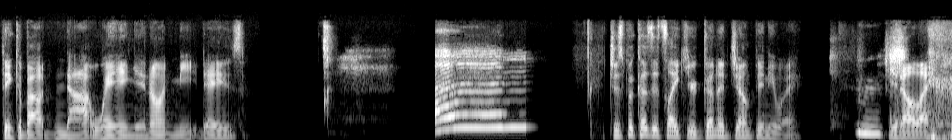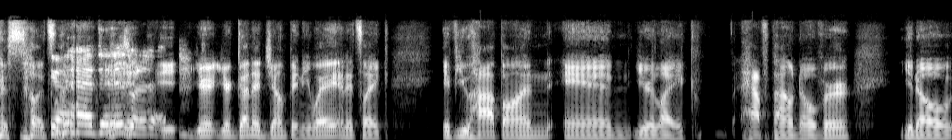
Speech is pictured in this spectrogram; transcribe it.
think about not weighing in on meet days? Um, just because it's like you're gonna jump anyway. Mm-hmm. You know, like so it's yeah, like it is what it is. You're you're gonna jump anyway, and it's like if you hop on and you're like half pound over, you know,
